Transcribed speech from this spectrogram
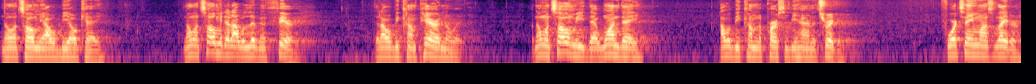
No one told me I would be okay. No one told me that I would live in fear, that I would become paranoid. But no one told me that one day I would become the person behind the trigger. 14 months later,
